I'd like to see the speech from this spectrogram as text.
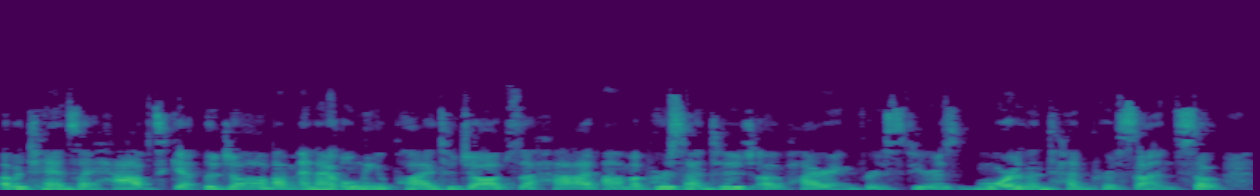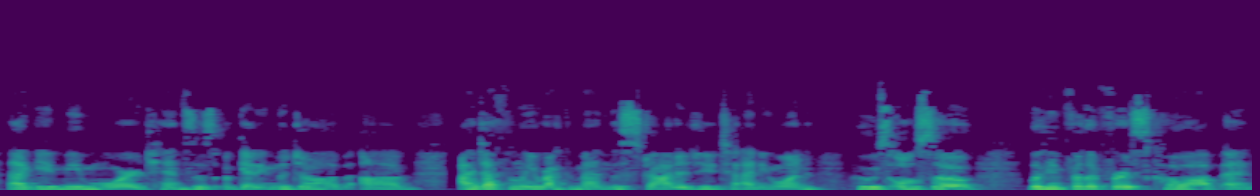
of a chance I have to get the job. Um, and I only applied to jobs that had um, a percentage of hiring first years more than 10%. So that gave me more chances of getting the job. Um, I definitely recommend this strategy to anyone who's also looking for their first co-op and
